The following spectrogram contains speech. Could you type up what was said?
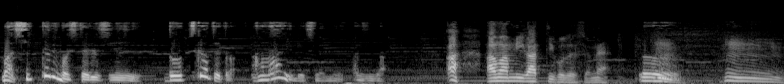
まあ、しっかりもしてるし、どっちかというと甘いですよね、味が。あ、甘みがっていうことですよね。うん。うん。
